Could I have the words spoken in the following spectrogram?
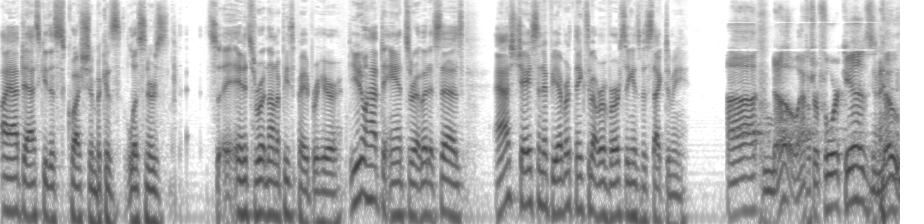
I have to ask you this question because listeners so, and it's written on a piece of paper here. You don't have to answer it, but it says, "Ask Jason if he ever thinks about reversing his vasectomy." Uh, no. After four kids, no.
